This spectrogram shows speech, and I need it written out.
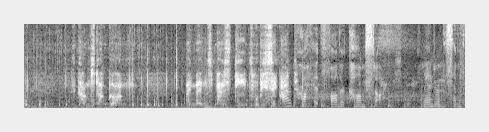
With Comstock gone, my men's past deeds will be sacred. Our prophet Father Comstock, commander of the 7th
